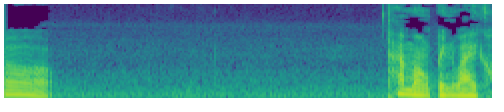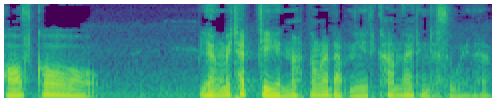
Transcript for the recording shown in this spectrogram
ก็ ถ้ามองเป็น y c o f ก็ยังไม่ชัดเจนเนาะต้องระดับนี้ข้ามได้ถึงจะสวยนะครับ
